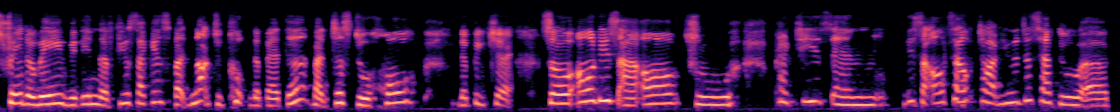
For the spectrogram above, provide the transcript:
straight away within a few seconds, but not to cook the batter, but just to hold the picture. So all these are all through practice and these are all self-taught. You just have to uh,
